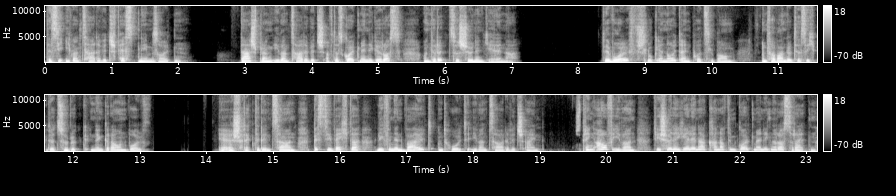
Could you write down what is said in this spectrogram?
dass sie Ivan Zarewitsch festnehmen sollten. Da sprang Ivan Zarewitsch auf das goldmähnige Ross und ritt zur schönen Jelena. Der Wolf schlug erneut einen Purzelbaum und verwandelte sich wieder zurück in den grauen Wolf. Er erschreckte den Zahn, bis die Wächter lief in den Wald und holte Ivan Zarewitsch ein. Spring auf, Ivan, die schöne Jelena kann auf dem goldmännigen Ross reiten.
